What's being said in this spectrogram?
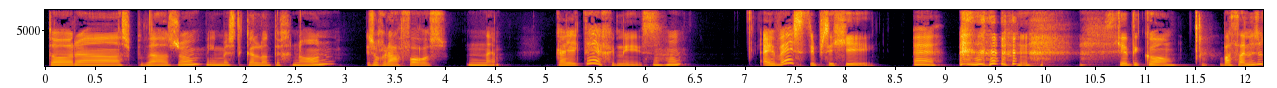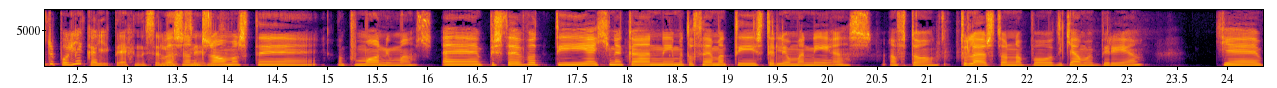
Τώρα σπουδάζω. Είμαι στην Καλών Τεχνών. ζωγράφος, Ναι. καλλιτέχνης, Μμμ. ευαίσθητη ψυχή; Ε. Σχετικό. Βασανίζονται πολλοί καλλιτέχνε. Βασανιζόμαστε από μόνοι μας. Ε, πιστεύω ότι έχει να κάνει με το θέμα της τελειομανίας αυτό. Τουλάχιστον από δικιά μου εμπειρία. Και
